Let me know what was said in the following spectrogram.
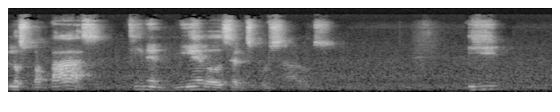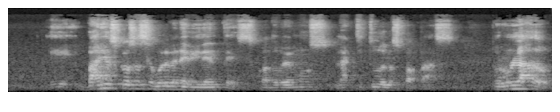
los papás tienen miedo de ser expulsados. Y eh, varias cosas se vuelven evidentes cuando vemos la actitud de los papás. Por un lado,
